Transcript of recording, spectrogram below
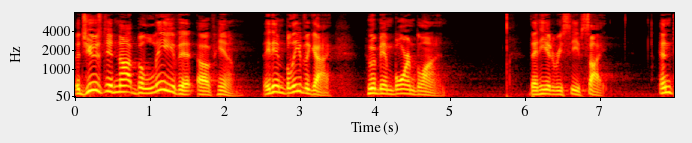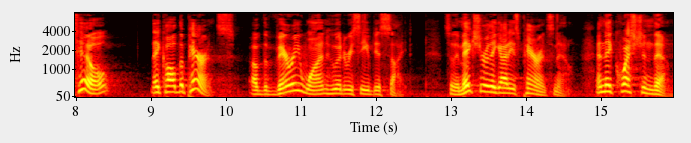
The Jews did not believe it of him. They didn't believe the guy who had been born blind, that he had received sight, until they called the parents of the very one who had received his sight. So they make sure they got his parents now. And they question them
